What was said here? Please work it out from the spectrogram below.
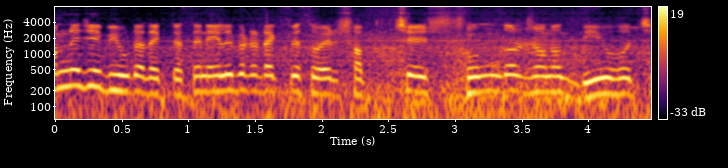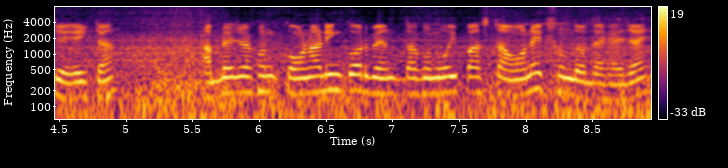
সামনে যে ভিউটা দেখতেছেন এলিভেটেড এক্সপ্রেসওয়ের সবচেয়ে সুন্দরজনক ভিউ হচ্ছে এইটা। আপনি যখন কর্নারিং করবেন, তখন ওই পাশটা অনেক সুন্দর দেখা যায়।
